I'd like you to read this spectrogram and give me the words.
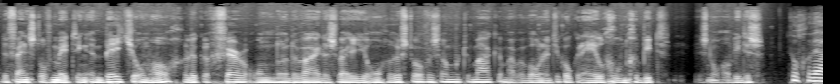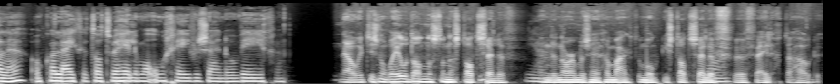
de fijnstofmeting een beetje omhoog. Gelukkig ver onder de waardes waar je je ongerust over zou moeten maken. Maar we wonen natuurlijk ook in een heel groen gebied. is nogal wie dus. Toch wel, hè? Ook al lijkt het dat we helemaal omgeven zijn door wegen. Nou, het is nog heel wat anders dan een stad zelf. Ja. En de normen zijn gemaakt om ook die stad zelf eh, veilig te houden.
